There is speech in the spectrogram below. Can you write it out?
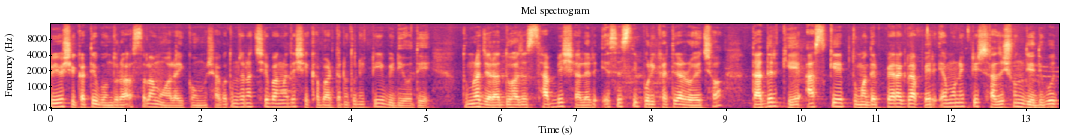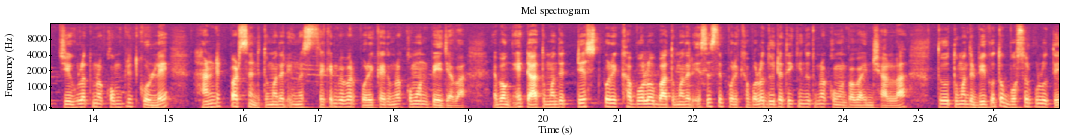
প্রিয় শিক্ষার্থী বন্ধুরা আসসালামু আলাইকুম। স্বাগতম জানাচ্ছি বাংলাদেশ শিক্ষা বার্তা নতুন একটি ভিডিওতে। তোমরা যারা দু হাজার ছাব্বিশ সালের এসএসসি পরীক্ষার্থীরা রয়েছ, তাদেরকে আজকে তোমাদের প্যারাগ্রাফের এমন একটি সাজেশন দিয়ে দিব যেগুলো তোমরা কমপ্লিট করলে হান্ড্রেড পারসেন্ট তোমাদের ইংলিশ সেকেন্ড পেপার পরীক্ষায় তোমরা কমন পেয়ে যাবা। এবং এটা তোমাদের টেস্ট পরীক্ষা বলো বা তোমাদের এসএসসি পরীক্ষা বলো, দুইটাতেই কিন্তু তোমরা কমন পাবা ইনশাল্লাহ তো তোমাদের বিগত বছরগুলোতে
